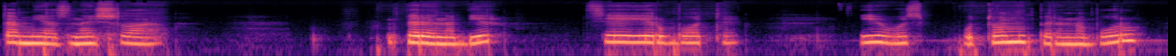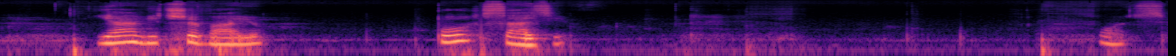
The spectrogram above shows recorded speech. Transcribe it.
Там я знайшла перенабір цієї роботи. І ось по тому перенабору я відшиваю по сазі. Ось.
